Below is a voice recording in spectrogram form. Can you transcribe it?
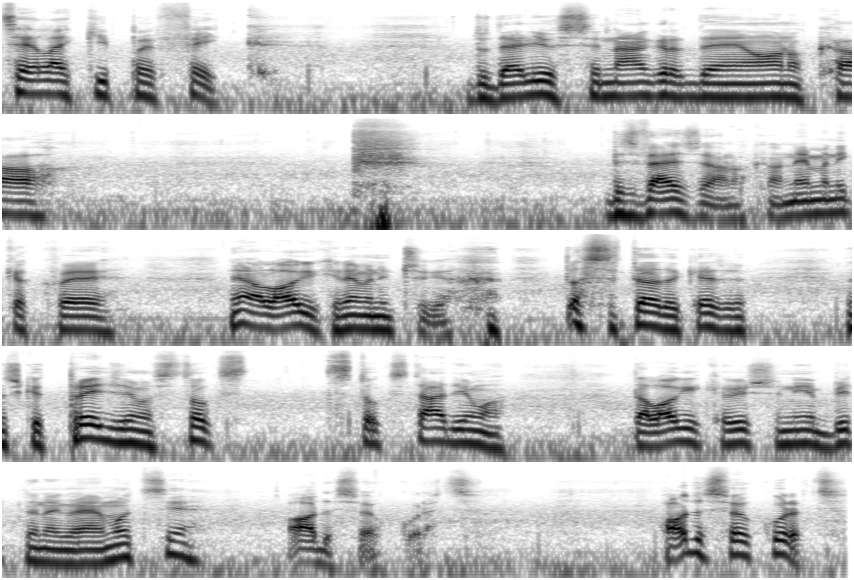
Cela ekipa je fake. Dodeljuju se nagrade, ono kao, bez veze, ono, kao, nema nikakve, nema logike, nema ničega. to se to da kažem. Znači, kad pređemo s tog, s tog stadijuma, da logika više nije bitna nego emocije, ode sve u kurac. Ode sve u kurac.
